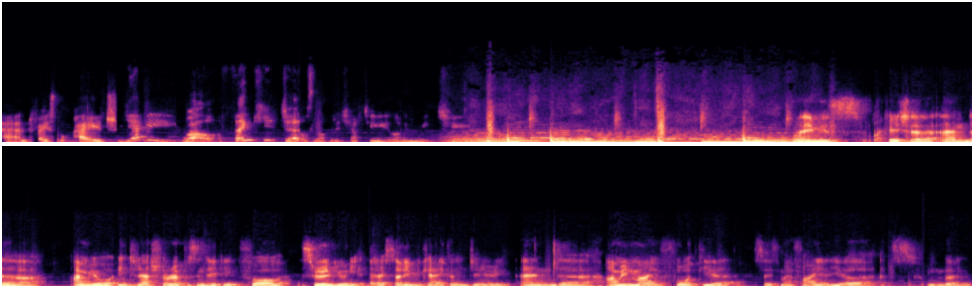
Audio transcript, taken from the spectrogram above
and Facebook page. Yay! Well, thank you, Jen. It was lovely to chat to you. Lovely to meet you. My name is Rakesha, and uh, I'm your international representative for the Student Union. I study mechanical engineering and uh, I'm in my fourth year, so it's my final year at Swinburne.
